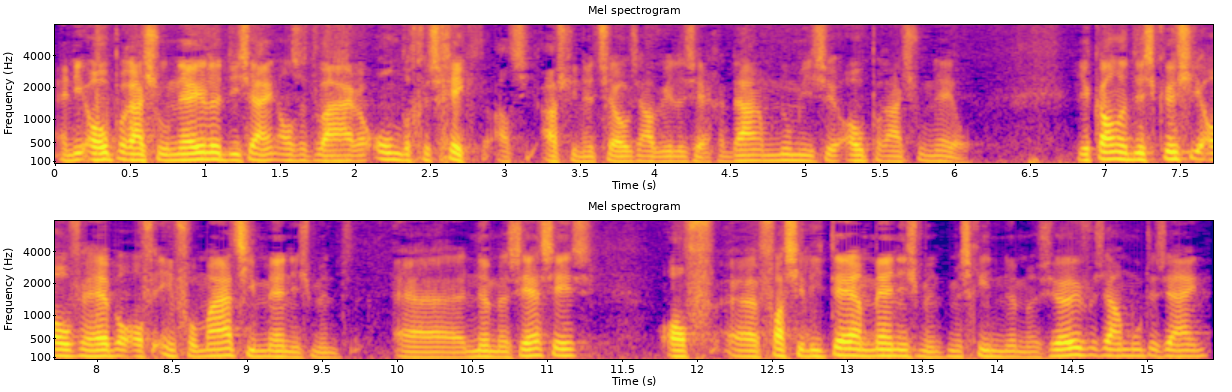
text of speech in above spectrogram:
En die operationele, die zijn als het ware ondergeschikt, als, als je het zo zou willen zeggen. Daarom noem je ze operationeel. Je kan er discussie over hebben of informatiemanagement uh, nummer 6 is. Of uh, facilitair management misschien nummer 7 zou moeten zijn.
